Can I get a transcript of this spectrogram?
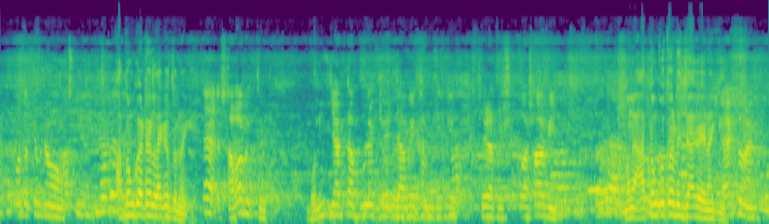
একটা পদক্ষেপ নেওয়া উচিত। আতঙ্ক একটা লাগে তো নাকি? হ্যাঁ স্বাভাবিক তো। বলুন। যে একটা বুলেট ট্রেন যাবে এখান থেকে সেটা তো অস্বাভাবিক। মানে আতঙ্ক তো একটা জায়গায় নাকি? একদম একদম।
